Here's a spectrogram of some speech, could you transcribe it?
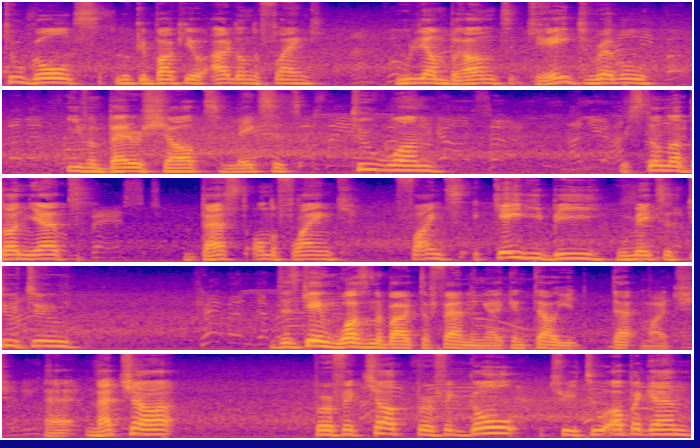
2 goals. Luke Bacchio out on the flank. Julian Brandt, great dribble. Even better shot, makes it 2-1. We're still not done yet. Best on the flank, finds KDB who makes it 2-2. This game wasn't about defending, I can tell you that much. Uh, Nmecha Perfect shot, perfect goal. 3-2 up again.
